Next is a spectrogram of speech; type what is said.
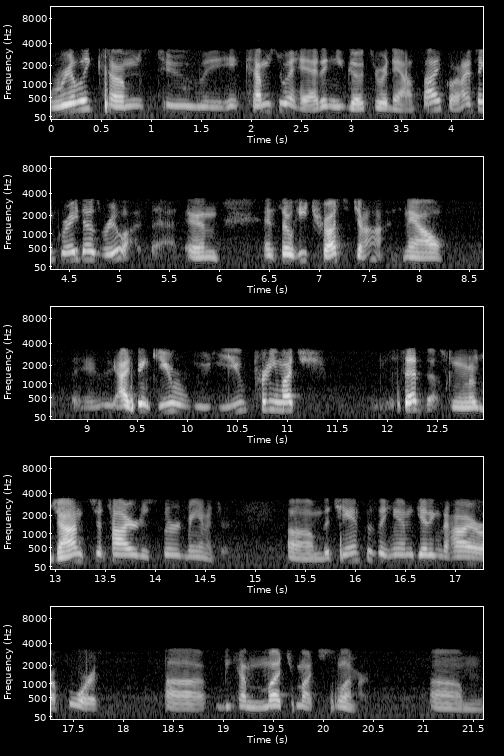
really comes to it comes to a head and you go through a down cycle. And I think Ray does realize that. And and so he trusts Jon now I think you you pretty much said this you know Jon's just hired his third manager um, the chances of him getting to hire a fourth uh, become much much slimmer. Um,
